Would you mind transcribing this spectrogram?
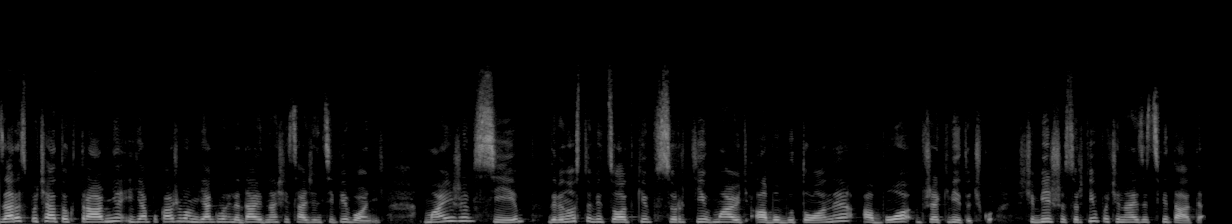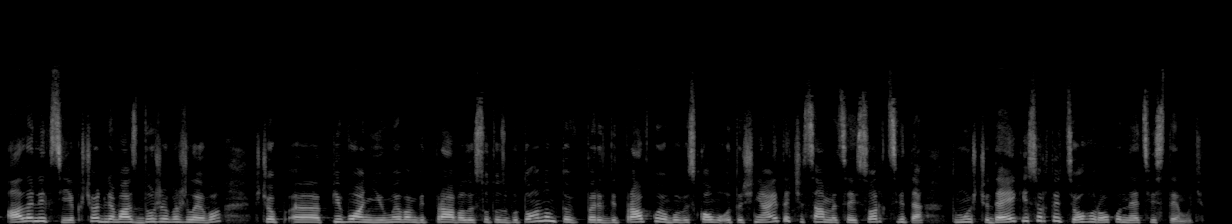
Зараз початок травня, і я покажу вам, як виглядають наші саджанці півоній. Майже всі 90% сортів мають або бутони, або вже квіточку. Ще більше сортів починає зацвітати, але не всі. Якщо для вас дуже важливо, щоб е, півонію ми вам відправили суто з бутоном, то перед відправкою обов'язково уточняйте, чи саме цей сорт цвіте, тому що деякі сорти цього року не цвістимуть.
